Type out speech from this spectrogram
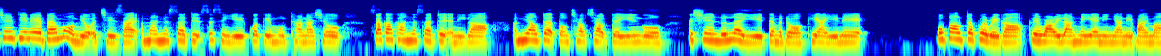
ရှင်ပြည်နယ်ဗန်းမော်မြို့အခြေဆိုင်အမှတ်21စစ်စင်ရေးကွက်ကဲမှုဌာနချုပ်စကခ21အနီးကအမြောက်တပ်366တရင်ကို ကရှင်လွတ်လပ်ရေးတပ်မတော် KIA နဲ့ပူပေါင်းတပ်ဖွဲ့တွေကဖေဖော်ဝါရီလ2ရက်နေ့ညနေပိုင်းမှာ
